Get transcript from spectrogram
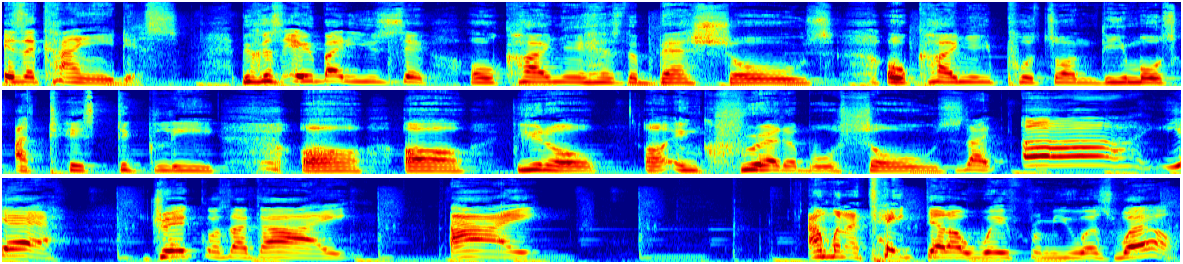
is a Kanye diss. Because everybody used to say, oh, Kanye has the best shows. Oh, Kanye puts on the most artistically, uh, uh, you know, uh, incredible shows. Like, ah, uh, yeah. Drake was like, I, I, I'm gonna take that away from you as well.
